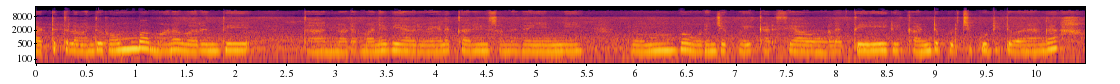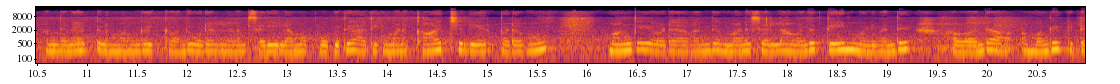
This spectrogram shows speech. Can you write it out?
கட்டத்தில் வந்து ரொம்ப மன வருந்தி என்னோடய மனைவி அவர் வேலைக்காரின்னு சொன்னதை எண்ணி ரொம்ப உடைஞ்சு போய் கடைசியாக அவங்கள தேடி கண்டுபிடிச்சி கூட்டிகிட்டு வராங்க. அந்த நேரத்தில் மங்கைக்கு வந்து உடல் நலம் சரியில்லாமல் போகுது. அதிகமான காய்ச்சல் ஏற்படவும் மங்கையோட வந்து மனசெல்லாம் வந்து தேன்மொழி வந்து அவள் வந்து மங்கை கிட்ட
